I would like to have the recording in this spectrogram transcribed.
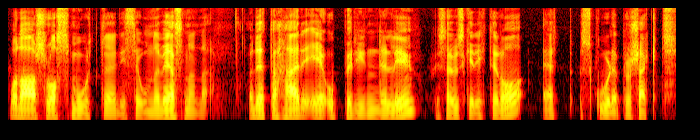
Og da slåss mot eh, disse onde vesenene. Og dette her er opprinnelig, hvis jeg husker riktig nå, et skoleprosjekt.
